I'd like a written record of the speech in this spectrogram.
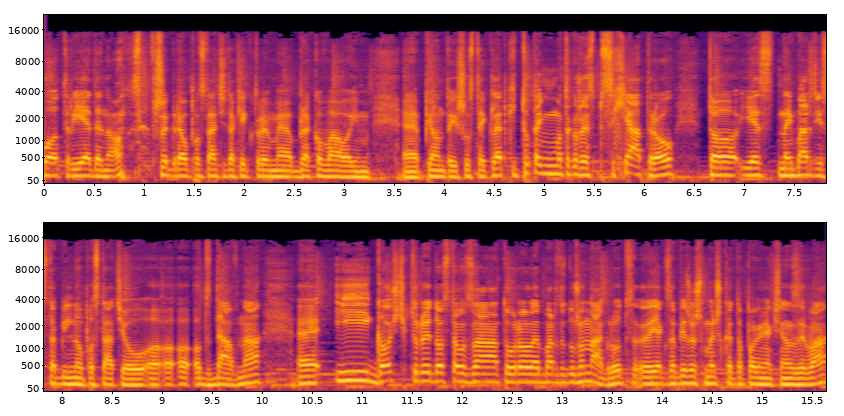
Water 1, on zawsze grał postaci takie, którym brakowało im e, piątej, szóstej klepki. Tutaj mimo tego, że jest psychiatrą, to jest najbardziej stabilną postacią o, o, od dawna e, i gość, który dostał za tą rolę bardzo dużo nagród. E, jak zabierzesz myszkę, to powiem jak się nazywa.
